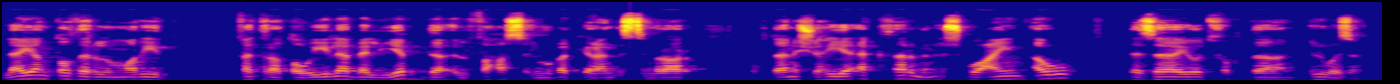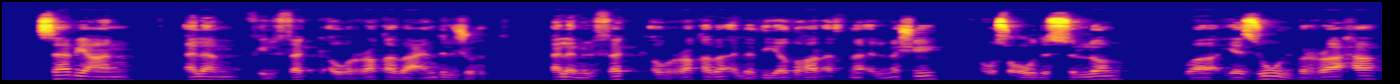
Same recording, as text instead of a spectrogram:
لا ينتظر المريض فترة طويلة بل يبدأ الفحص المبكر عند استمرار فقدان الشهية أكثر من أسبوعين أو تزايد فقدان الوزن. سابعا ألم في الفك أو الرقبة عند الجهد. ألم الفك أو الرقبة الذي يظهر أثناء المشي أو صعود السلم ويزول بالراحة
